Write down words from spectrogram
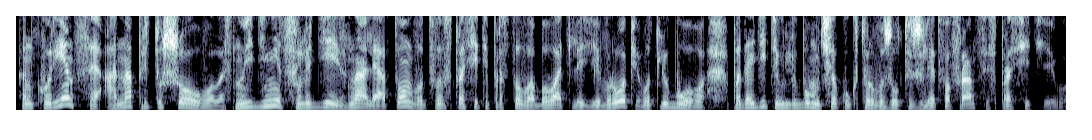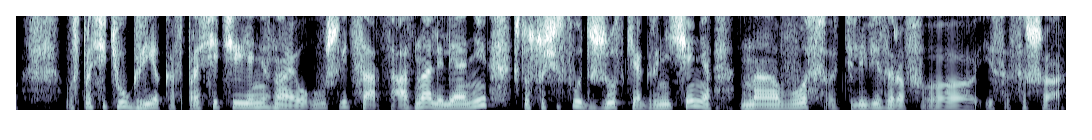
конкуренция, она притушевывалась. Но единицу людей знали о том, вот вы спросите простого обывателя в Европе, вот любого, подойдите к любому человеку, у которого желтый жилет во Франции, спросите его. Спросите у грека, спросите, я не знаю, у швейцарца, а знали ли они, что существуют жесткие ограничения на ввоз телевизоров э, из США?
